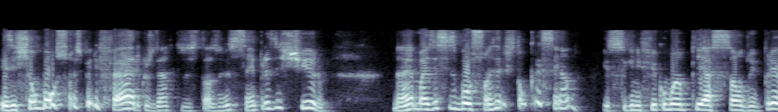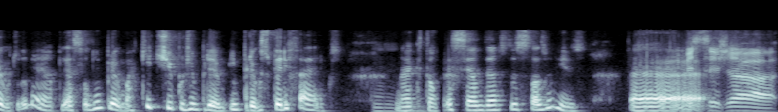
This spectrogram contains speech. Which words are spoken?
existiam bolsões periféricos dentro dos Estados Unidos, sempre existiram. Né? Mas esses bolsões eles estão crescendo. Isso significa uma ampliação do emprego? Tudo bem, ampliação do emprego. Mas que tipo de emprego? Empregos periféricos, uhum. né, que estão crescendo dentro dos Estados Unidos. É... Talvez seja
